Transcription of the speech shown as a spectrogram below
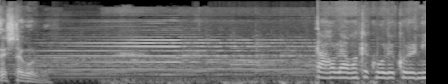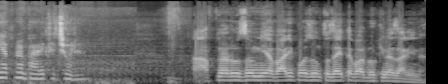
চেষ্টা করব। তাহলে আমাকে কোলে করে নিয়ে আপনার বাড়িতে চলেন। আপনার ওজন নিয়ে বাড়ি পর্যন্ত যাইতে পারব কিনা জানি না।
